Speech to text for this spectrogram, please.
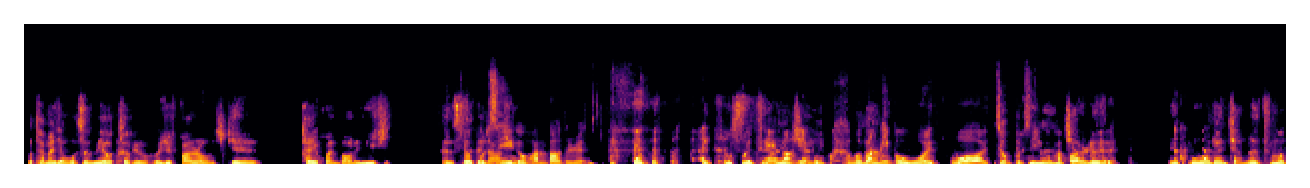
我坦白讲，我是没有特别会去 follow 一些太环保的议题，就不是一个环保的人。欸、不 是这样讲，我帮你补，我我就不是一个环保的人。你不能讲的这么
